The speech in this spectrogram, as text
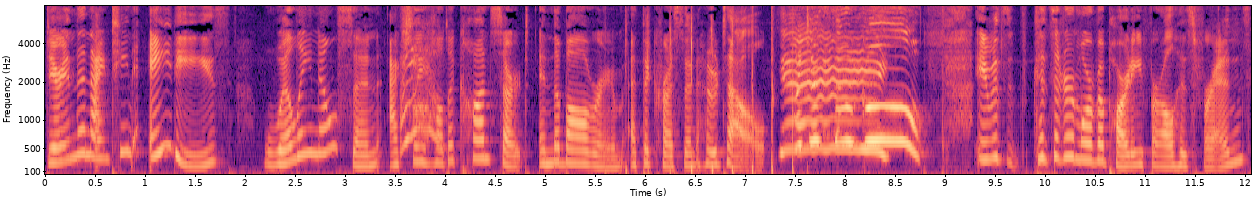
During the 1980s, Willie Nelson actually held a concert in the ballroom at the Crescent Hotel. Which is so Yay! cool. It was considered more of a party for all his friends.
